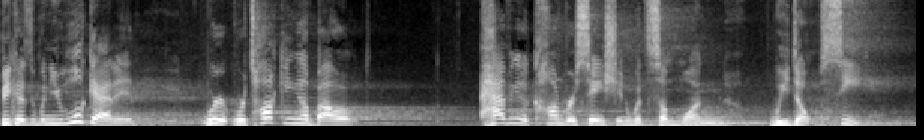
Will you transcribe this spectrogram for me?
Because when you look at it, we're, we're talking about having a conversation with someone we don't see,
